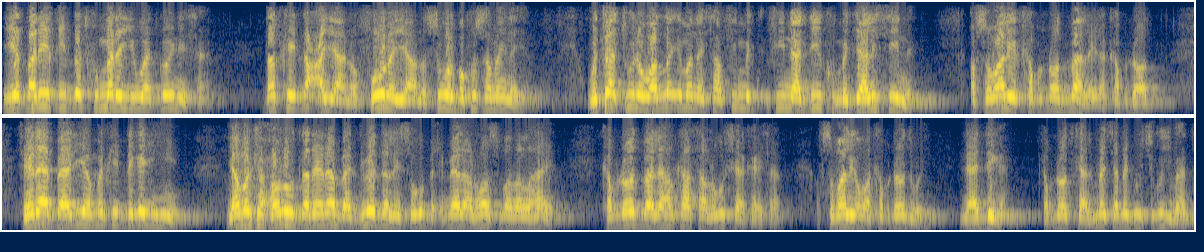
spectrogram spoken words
iyo dariiqii dadku marayay waad goynaysaan dadkay dhacayaan oo fuulayaan oo si walba ku samaynaya wata'tuuna waad la imanaysaan fii naadiikum majaalisiina af soomaaliga kabdhood baa la yidhaha kabdhood reeraha baadiyaha markay degan yihiin yaa markay xooluhu dareeraan baa dibadda la isugu bixi meel aan hoos badan lahayn kabdhood baa halkaasaa lagu sheekaysan af soomaaliga waa kabdhood wey naadiga kabdhoodkaal meesha raggu isugu yimaado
